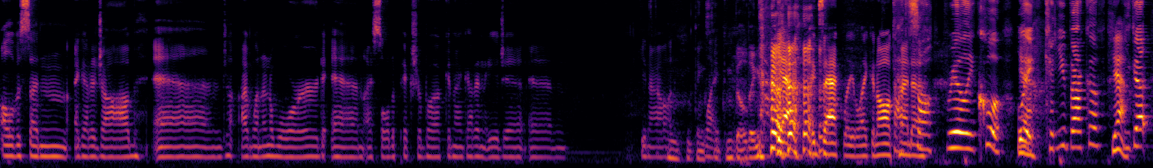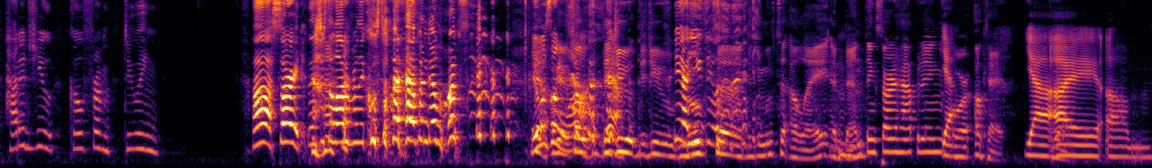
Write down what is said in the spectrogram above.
all of a sudden, I got a job and I won an award and I sold a picture book and I got an agent and you know, Things like keep building. yeah, exactly. Like it all kind of. That's all really cool. Wait, Yeah. can you back up? Yeah. You got. How did you go from doing? Ah, sorry. There's just a lot of really cool stuff that happened at once there. It was a okay, So did yeah. you did you Yeah, you move do. to did you move to LA and then things started happening? Mm-hmm. Yeah. Or okay. yeah, I um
